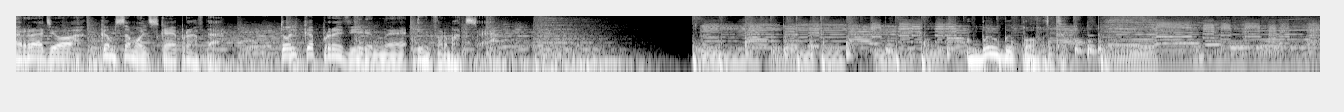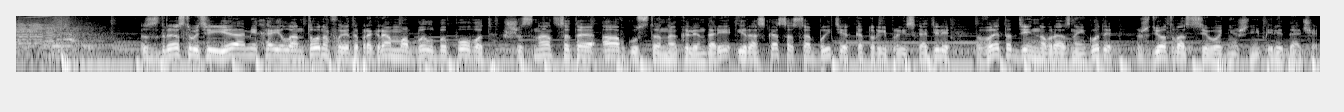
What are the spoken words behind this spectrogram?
Радио «Комсомольская правда». Только проверенная информация. Был бы повод. Здравствуйте, я Михаил Антонов, и эта программа «Был бы повод». 16 августа на календаре и рассказ о событиях, которые происходили в этот день, но в разные годы, ждет вас сегодняшней передаче.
